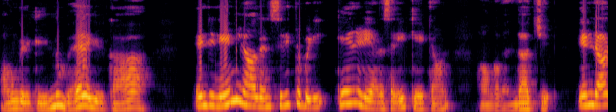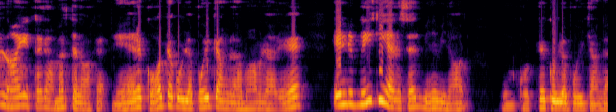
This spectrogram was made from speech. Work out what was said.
அவங்களுக்கு இன்னும் வேலை இருக்கா? என்று நேமிநாதன் சிரித்தபடி கேரளி அரசரை கேட்டான். அவங்க வந்தாச்சு. என்றார் நாயக்கர் அமர்த்தலாக நேர கோட்டைக்குள்ள போயிட்டாங்களா மாமனாரே? என்று பில்கி அரசர் வினவினார். உன் கொட்டைக்குள்ள போயிட்டாங்க.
